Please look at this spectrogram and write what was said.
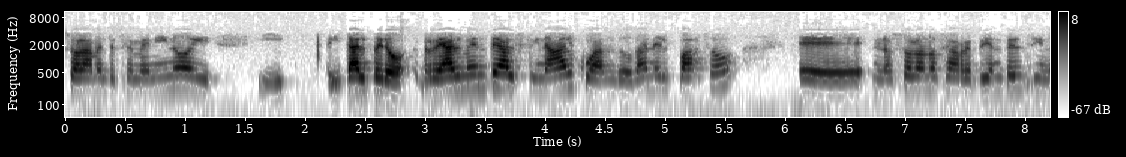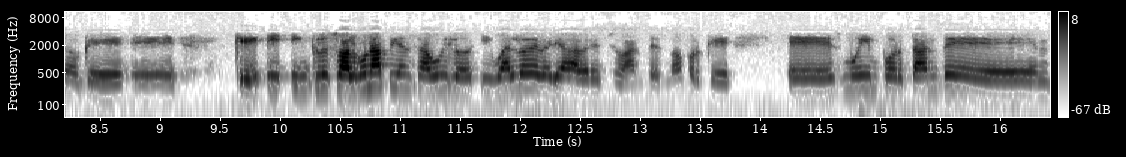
solamente femenino y, y, tal, pero realmente al final cuando dan el paso eh, no solo no se arrepienten, sino que, eh, que incluso alguna piensa, uy, lo, igual lo debería de haber hecho antes, ¿no? Porque eh, es muy importante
